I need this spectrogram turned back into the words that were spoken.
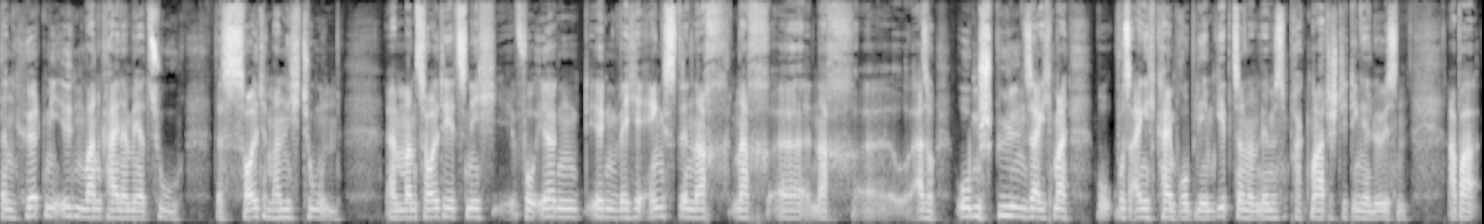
Dann hört mir irgendwann keiner mehr zu. Das sollte man nicht tun. Äh, man sollte jetzt nicht vor irgend, irgendwelche Ängste nach, nach, äh, nach äh, also oben spülen, sage ich mal, wo es eigentlich kein Problem gibt, sondern wir müssen pragmatisch die Dinge lösen. Aber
